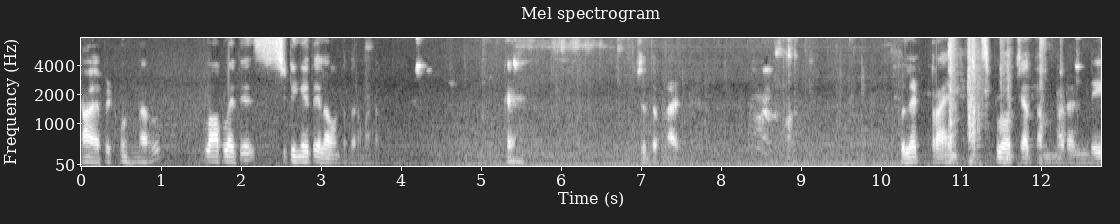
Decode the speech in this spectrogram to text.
కా- పెట్టుకుంటున్నారు. లోపల అయితే సిట్టింగ్ అయితే ఇలా ఉంటుంది అనమాట ఓకే. చూద్దాం ఫ్లాట్ బుల్లెట్ ట్రైన్ ఎక్స్ప్లోర్ చేద్దాం రండి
